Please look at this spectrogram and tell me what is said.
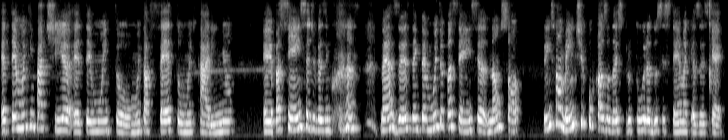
é ter muita empatia, é ter muito, muito afeto, muito carinho, é, paciência de vez em quando, né? Às vezes tem que ter muita paciência, não só principalmente por causa da estrutura do sistema, que às vezes quer,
